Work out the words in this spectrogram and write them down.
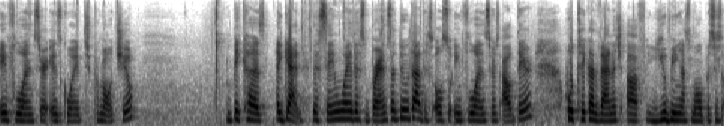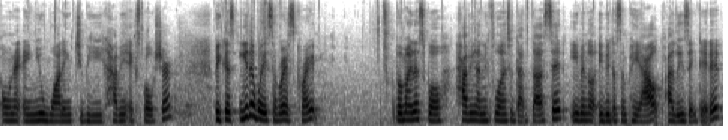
influencer is going to promote you. Because again the same way there's brands that do that there's also influencers out there who take advantage of you being a small business owner and you wanting to be having exposure. Because either way it's a risk right but might as well having an influencer that does it even though if it doesn't pay out at least they did it.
